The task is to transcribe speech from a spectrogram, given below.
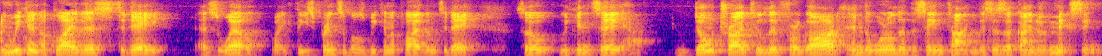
And we can apply this today as well. Like these principles, we can apply them today. So we can say, don't try to live for God and the world at the same time. This is a kind of mixing,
